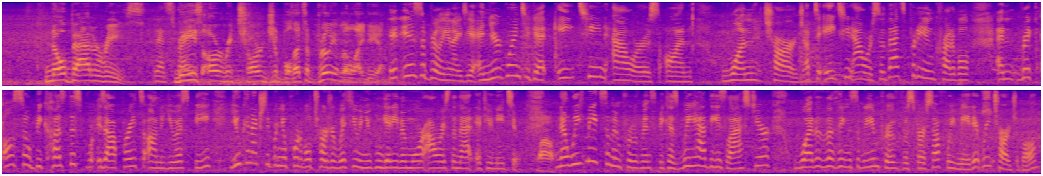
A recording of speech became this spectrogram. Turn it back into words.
No batteries. That's right. These are rechargeable. That's a brilliant little idea. It is a brilliant idea, and you're going to get 18 hours on one charge, up to 18 hours. So that's pretty incredible. And Rick, also because this is operates on a USB, you can actually bring a portable charger with you, and you can get even more hours than that if you need to. Wow. Now we've made some improvements because we had these last year. One of the things that we improved was first off, we made it rechargeable.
